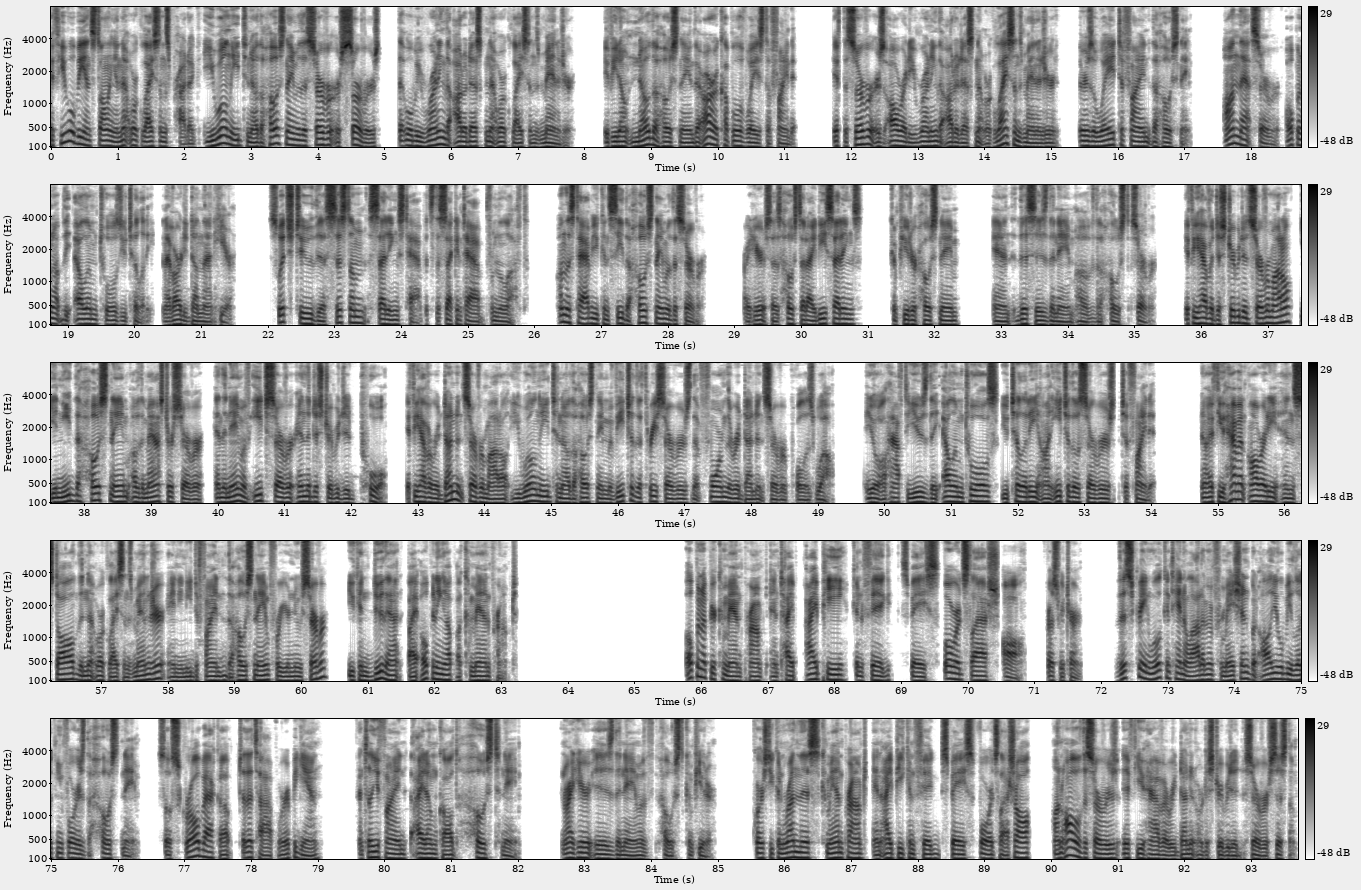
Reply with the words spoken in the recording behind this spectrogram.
If you will be installing a network license product, you will need to know the host name of the server or servers that will be running the Autodesk Network License Manager. If you don't know the host name, there are a couple of ways to find it. If the server is already running the Autodesk Network License Manager, there is a way to find the host name. On that server, open up the LM Tools utility, and I've already done that here. Switch to the System Settings tab. It's the second tab from the left. On this tab, you can see the host name of the server. Right here, it says Host.id Settings, Computer Host Name, and this is the name of the host server. If you have a distributed server model, you need the host name of the master server and the name of each server in the distributed pool. If you have a redundant server model, you will need to know the host name of each of the three servers that form the redundant server pool as well. You will have to use the LM Tools utility on each of those servers to find it. Now, if you haven't already installed the Network License Manager and you need to find the host name for your new server, you can do that by opening up a command prompt. Open up your command prompt and type ipconfig space forward slash all. Press return. This screen will contain a lot of information, but all you will be looking for is the host name. So scroll back up to the top where it began until you find the item called host name. And right here is the name of host computer. Of course, you can run this command prompt and ipconfig space forward slash all on all of the servers if you have a redundant or distributed server system.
